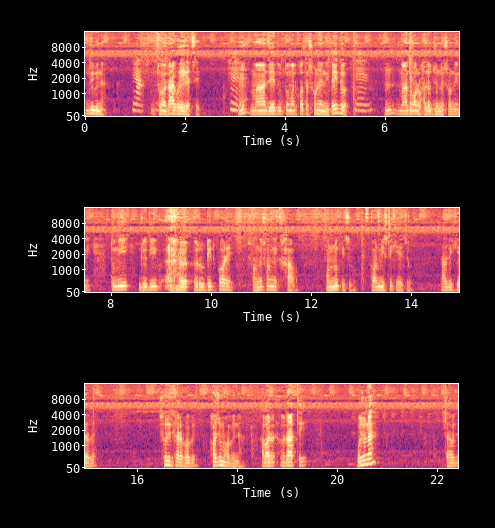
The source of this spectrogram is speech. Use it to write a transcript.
দিবি না? না। তোমার রাগ হয়ে গেছে? হ্যাঁ? মা যেহেতু তোমার কথা শোনেনি তাই তো? হুম। হুম? মা তোমার ভালোর জন্য শোনেনি। তুমি যদি রুটির পরে সঙ্গে সঙ্গে খাও অন্য কিছু আবার মিষ্টি খেয়েছো তাহলে কি হবে? শরীর খারাপ হবে হজম হবে না। আবার রাতে বুঝো না? তাহলে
